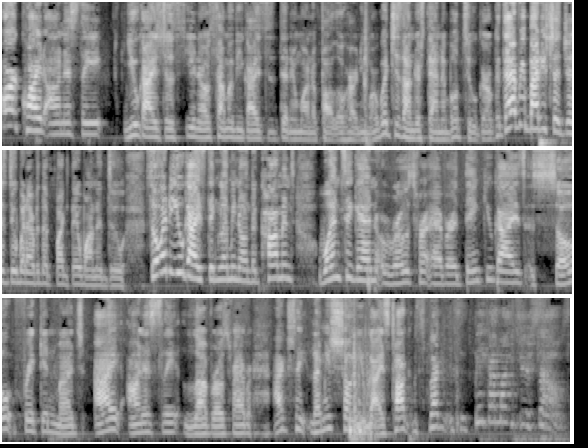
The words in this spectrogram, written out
or quite honestly, you guys just, you know, some of you guys just didn't want to follow her anymore, which is understandable too, girl, because everybody should just do whatever the fuck they want to do. So what do you guys think? Let me know in the comments. Once again, Rose Forever, thank you guys so freaking much. I honestly love Rose Forever. Actually, let me show you guys. Talk, speak amongst yourselves.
